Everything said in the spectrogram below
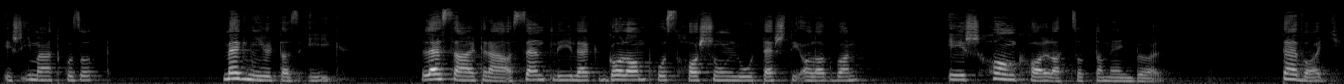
és imádkozott, megnyílt az ég, leszállt rá a Szentlélek galambhoz hasonló testi alakban, és hang hallatszott a mennyből. Te vagy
